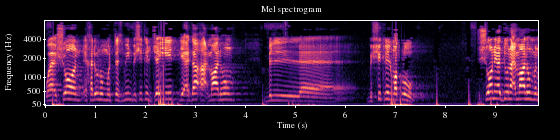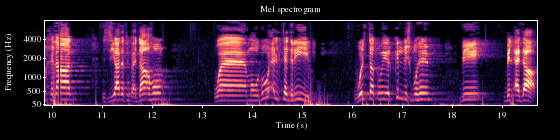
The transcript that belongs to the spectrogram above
وشلون يخلونهم ملتزمين بشكل جيد لأداء أعمالهم بالشكل المطلوب. شلون يؤدون أعمالهم من خلال زيادة بأدائهم وموضوع التدريب والتطوير كلش مهم بالأداء.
